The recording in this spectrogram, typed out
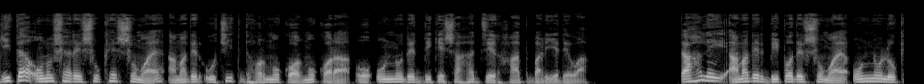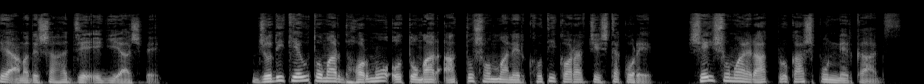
গীতা অনুসারে সুখের সময় আমাদের উচিত ধর্মকর্ম করা ও অন্যদের দিকে সাহায্যের হাত বাড়িয়ে দেওয়া। তাহলেই আমাদের বিপদের সময় অন্য লোকে আমাদের সাহায্যে এগিয়ে আসবে। যদি কেউ তোমার ধর্ম ও তোমার আত্মসম্মানের ক্ষতি করার চেষ্টা করে, সেই সময় রাগ প্রকাশ পুণ্যের কাজ।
